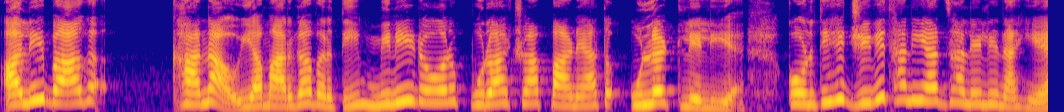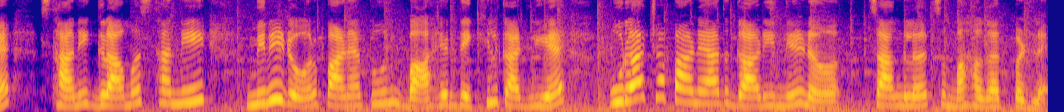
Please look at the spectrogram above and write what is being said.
अलिबाग खानाव या मार्गावरती मिनी डोअर पुराच्या पाण्यात उलटलेली आहे. कोणतीही जीवितहानी यात झालेली नाही आहे. स्थानिक ग्रामस्थांनी मिनी डोअर पाण्यातून बाहेर देखील काढली आहे. पुराच्या पाण्यात गाडी नेणं चांगलंच महागात पडलंय.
